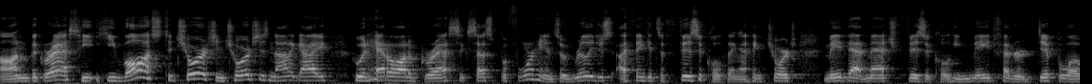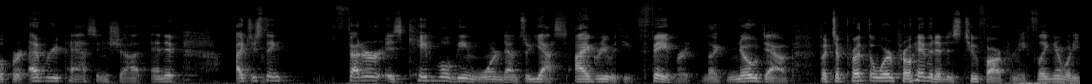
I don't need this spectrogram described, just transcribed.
on the grass. He he lost to George, and George is not a guy who had had a lot of grass success beforehand. So really just I think it's a physical thing. I think George made that match physical. He made Federer dip low for every passing shot, and if I just think. Federer is capable of being worn down. So yes, I agree with you. Favorite, like no doubt. But to put the word prohibitive is too far for me. Fligner, what do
